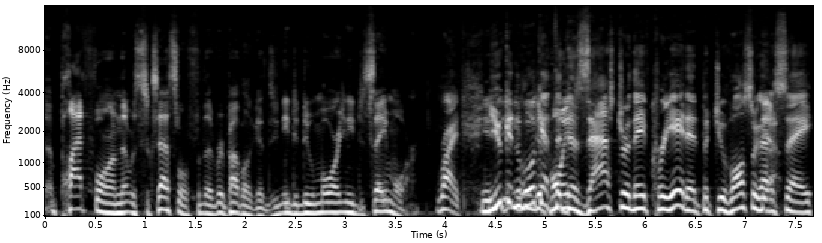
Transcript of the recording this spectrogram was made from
a, a platform that was successful for the Republicans. You need to do more. You need to say more. Right. You, can need look at the disaster they've created, but you've also got Yeah. to say,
